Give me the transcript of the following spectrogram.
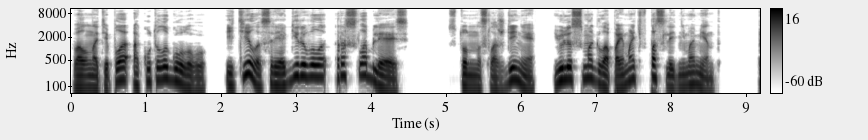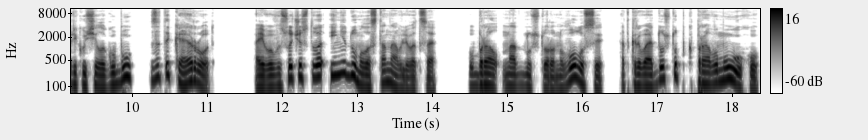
Волна тепла окутала голову, и тело среагировало, расслабляясь. Стон наслаждения Юля смогла поймать в последний момент. Прикусила губу, затыкая рот. А его высочество и не думал останавливаться. Убрал на одну сторону волосы, открывая доступ к правому уху,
